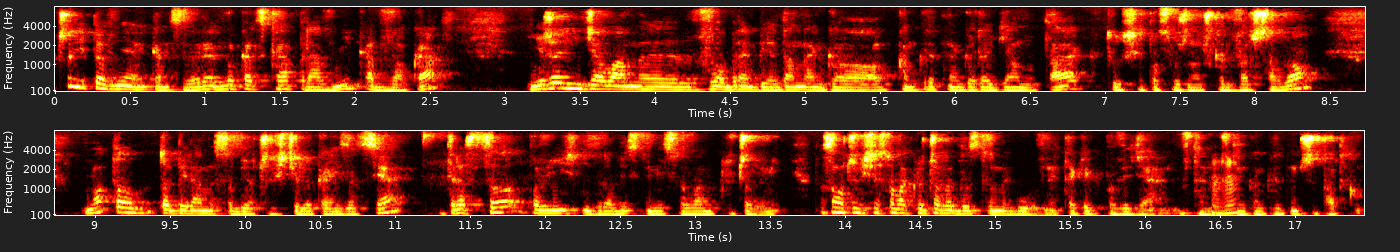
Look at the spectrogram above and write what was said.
czyli pewnie kancelaria adwokacka, prawnik, adwokat. Jeżeli działamy w obrębie danego konkretnego regionu, tak, tu się posłuży na przykład Warszawą, no to dobieramy sobie oczywiście lokalizację. I teraz co powinniśmy zrobić z tymi słowami kluczowymi? To są oczywiście słowa kluczowe do strony głównej, tak jak powiedziałem w tym, w tym konkretnym przypadku.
